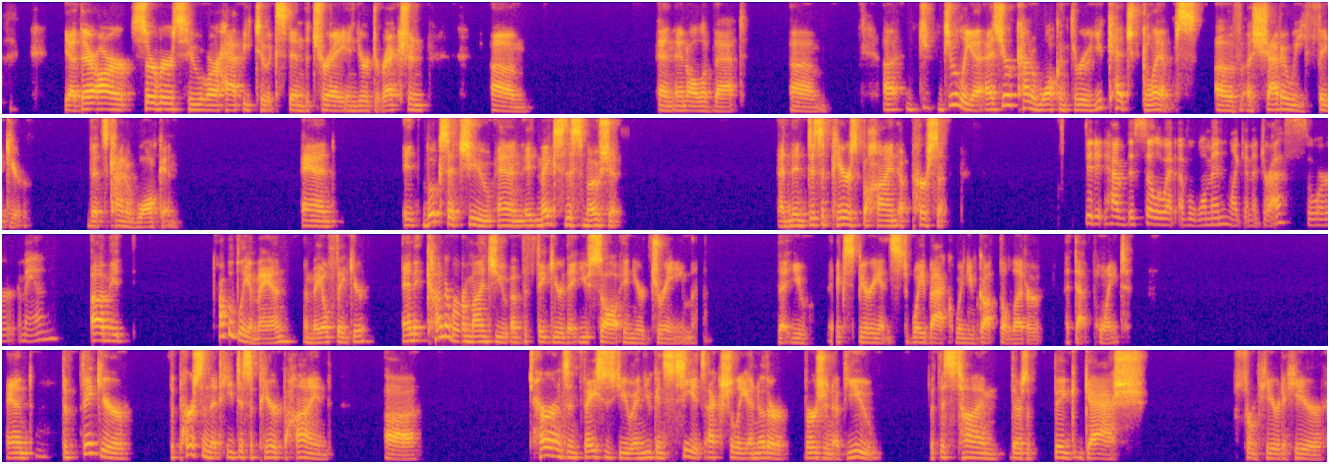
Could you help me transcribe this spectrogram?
yeah there are servers who are happy to extend the tray in your direction um and and all of that um uh J- julia as you're kind of walking through you catch glimpse of a shadowy figure that's kind of walking and it looks at you and it makes this motion and then disappears behind a person Did it have the silhouette of a woman, like in a dress, or a man? Um, it probably a man, a male figure, and it kind of reminds you of the figure that you saw in your dream that you experienced way back when you got the letter at that point. And the figure, the person that he disappeared behind, uh, turns and faces you, and you can see it's actually another version of you. But this time there's a big gash from here to here.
